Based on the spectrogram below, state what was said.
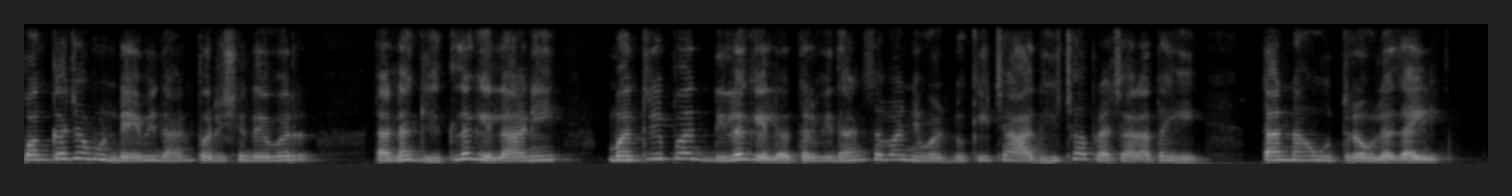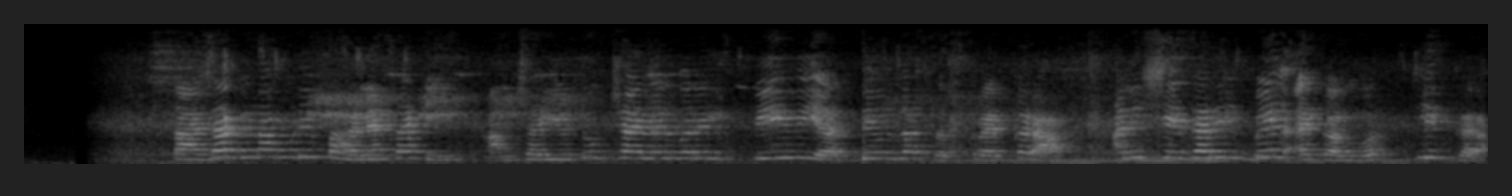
पंकजा मुंडे विधान परिषदेवर त्यांना घेतलं गेलं आणि मंत्रिपद दिलं गेलं तर विधानसभा निवडणुकीच्या आधीच्या प्रचारातही त्यांना उतरवलं जाईल. ताज्या घडामोडी पाहण्यासाठी आमच्या यूट्यूब चॅनलवरील पी व्ही आर न्यूजला सबस्क्राईब करा आणि शेजारील बेल आयकॉनवर क्लिक करा.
